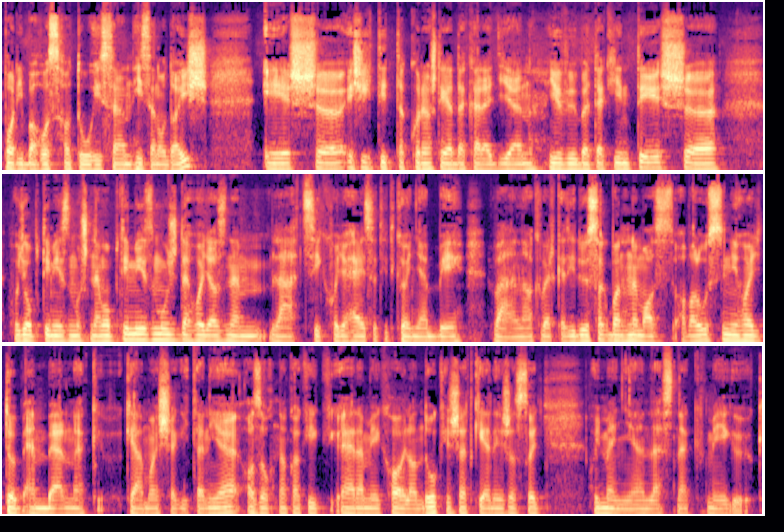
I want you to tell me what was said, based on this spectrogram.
pariba hozható, hiszen, hiszen oda is, és, és itt, itt akkor most érdekel egy ilyen jövőbe tekintés, hogy optimizmus nem optimizmus, de hogy az nem látszik, hogy a helyzet itt könnyebbé válna a következő időszakban, hanem az a valószínű, hogy több embernek kell majd segítenie azoknak, akik erre még hajlandók, és hát kérdés az, hogy, hogy mennyien lesznek még ők.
